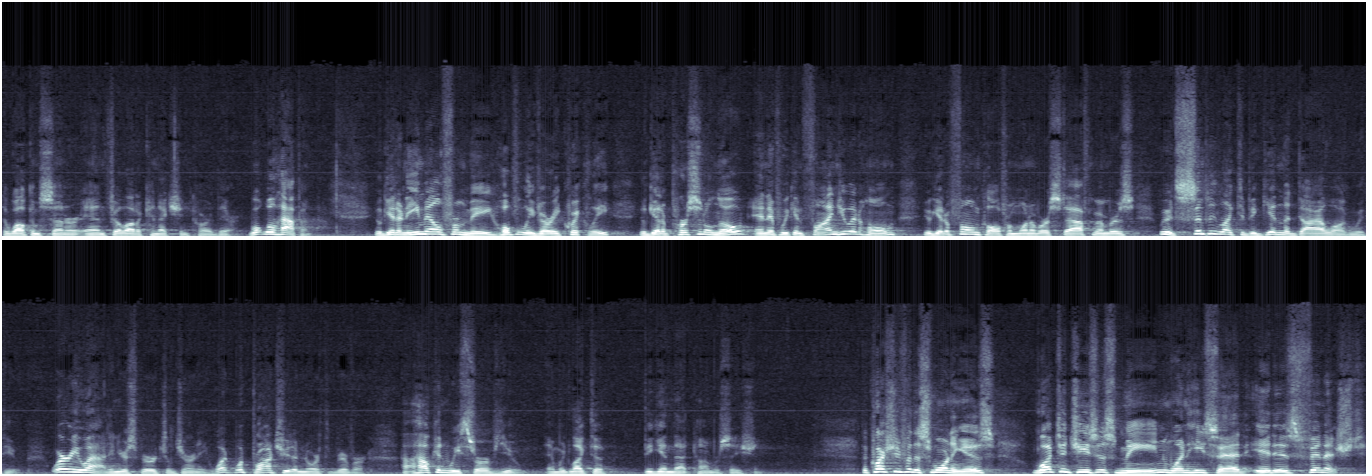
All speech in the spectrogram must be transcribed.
the Welcome Center and fill out a connection card there. What will happen? You'll get an email from me, hopefully very quickly. You'll get a personal note, and if we can find you at home, you'll get a phone call from one of our staff members. We would simply like to begin the dialogue with you. Where are you at in your spiritual journey? What, what brought you to North River? How can we serve you? And we'd like to begin that conversation. The question for this morning is what did Jesus mean when he said, It is finished?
